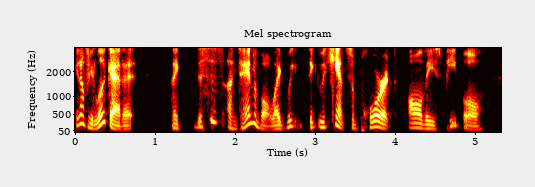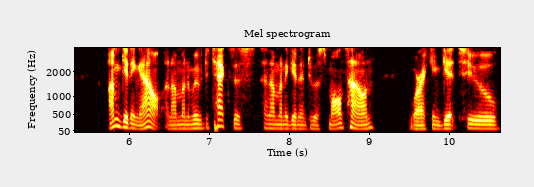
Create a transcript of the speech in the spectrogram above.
you know, if you look at it, like this is untenable. Like we we can't support all these people. I'm getting out and I'm going to move to Texas and I'm going to get into a small town where I can get to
